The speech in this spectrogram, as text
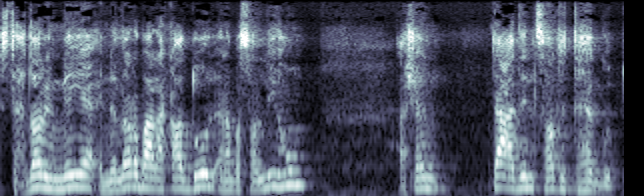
استحضار النية إن الأربع ركعات دول أنا بصليهم عشان تعدل صلاة التهجد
